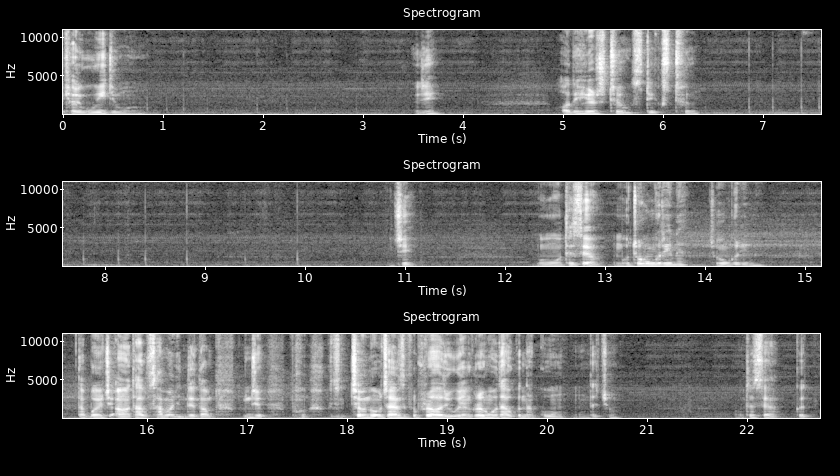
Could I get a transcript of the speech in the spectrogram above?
결국이지 뭐. 그지? adheres to, sticks to. 그지? 뭐 됐어요. 뭐 좋은 글이네. 좋은 글이네. 다 뭐였지? 아, 답 3번인데 나 문제 뭐 제가 너무 자연스럽게 풀어 가지고 그냥 그런 거다 하고 끝났고 어, 됐죠? 어, 됐어요. 끝.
